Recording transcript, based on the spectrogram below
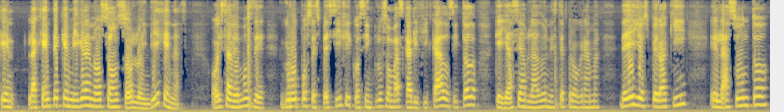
que la gente que migra no son solo indígenas, Hoy sabemos de grupos específicos, incluso más calificados y todo, que ya se ha hablado en este programa de ellos, pero aquí el asunto,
